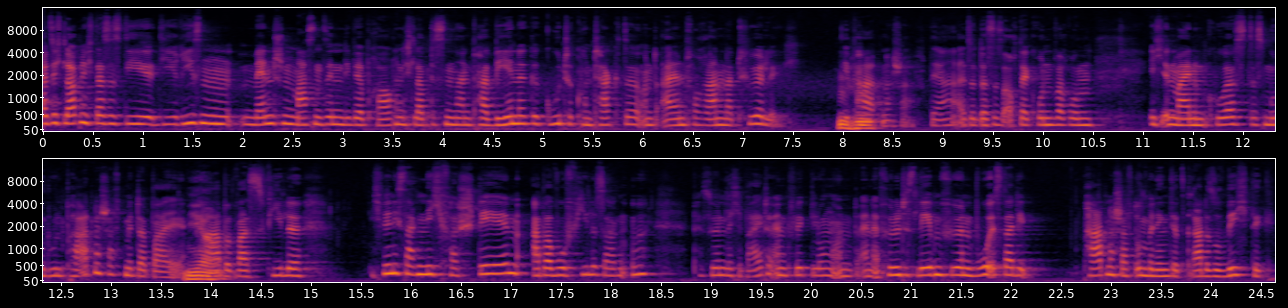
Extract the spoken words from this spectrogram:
Also ich glaube nicht, dass es die, die riesen Menschenmassen sind, die wir brauchen. Ich glaube, das sind ein paar wenige gute Kontakte und allen voran natürlich die mhm. Partnerschaft. Ja? Also das ist auch der Grund, warum ich in meinem Kurs das Modul Partnerschaft mit dabei ja. habe, was viele, ich will nicht sagen nicht verstehen, aber wo viele sagen, äh, persönliche Weiterentwicklung und ein erfülltes Leben führen, wo ist da die Partnerschaft unbedingt jetzt gerade so wichtig?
